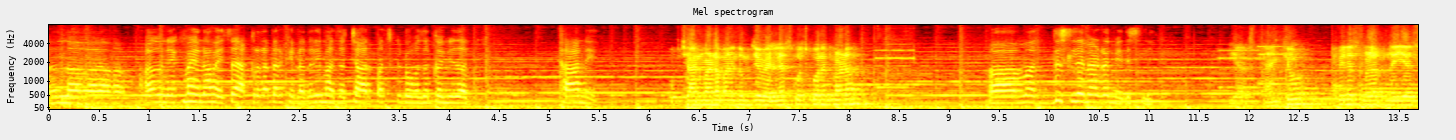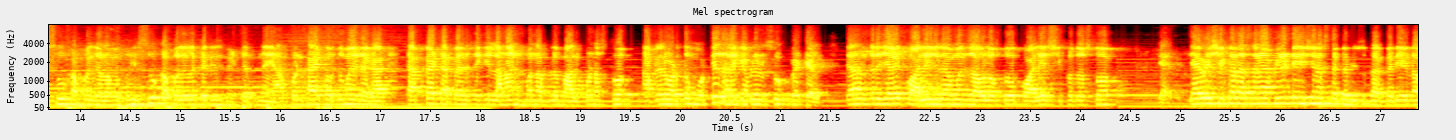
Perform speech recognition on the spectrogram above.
अजून एक महिना व्हायचा अकरा तारखेला तरी माझं चार पाच किलो वजन कमी जात छान आहे खूप छान मॅडम आणि तुमचे वेलनेस कोच कोण आहेत मॅडम मग दिसले मॅडम मी दिसले येस थँक्यू हॅपीनेस मिळत नाहीये सुख आपण ज्याला म्हणतो हे सुख आपल्याला कधीच भेटत नाही आपण काय करतो माहिती आहे का टप्प्या टप्प्या जसं की लहानपण आपलं बालपण असतो आपल्याला वाटतं मोठे झालं की आपल्याला सुख भेटेल त्यानंतर ज्यावेळी कॉलेजला आपण जाऊ लागतो कॉलेज शिकत असतो त्यावेळी शिकत असताना आपल्याला टेन्शन असतं कधी सुद्धा कधी एकदा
